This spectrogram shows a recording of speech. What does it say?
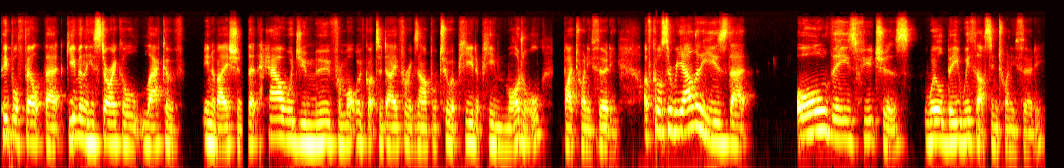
people felt that given the historical lack of innovation, that how would you move from what we've got today, for example, to a peer to peer model by 2030? Of course, the reality is that all these futures will be with us in 2030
